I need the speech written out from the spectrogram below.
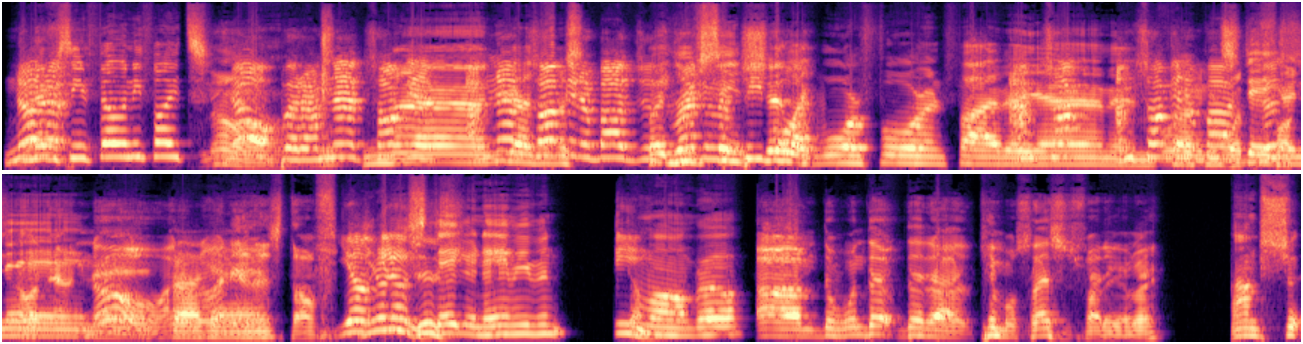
No, you never no, seen felony fights? No. no, but I'm not talking. Man, I'm you not talking never- about just But you've seen people. shit like War 4 and 5 I'm talk- and I'm talking fucking about State this- Your Name. No, I don't know any of that stuff. Yo, You don't know State Your Name even? Come on, bro. Um, the one that that uh Kimbo Slice was fighting on, right? I'm sure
